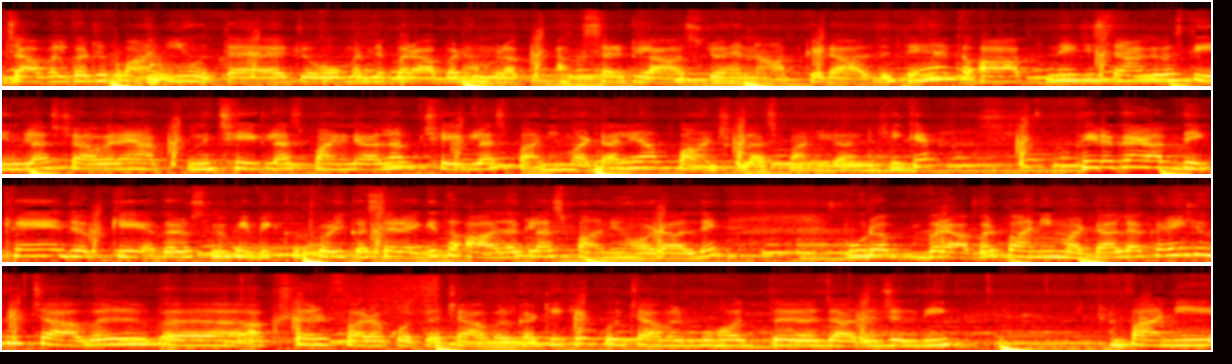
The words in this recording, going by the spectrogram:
चावल का जो पानी होता है जो मतलब बराबर हम लोग अक्सर गिलास जो है नाप के डाल देते हैं। तो आपने जिस तरह के पास तीन गिलास चावल हैं आपने छः गिलास पानी डाला आप छः गिलास पानी मत डालें आप पाँच गिलास पानी डालें ठीक है? फिर अगर आप देखें, जबकि अगर उसमें फिर भी थोड़ी कसर रहेगी तो आधा ग्लास पानी और डाल दें। पूरा बराबर पानी मत डाला करें, क्योंकि चावल अक्सर फ़र्क होता है चावल का, ठीक है? कोई चावल बहुत ज़्यादा जल्दी पानी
